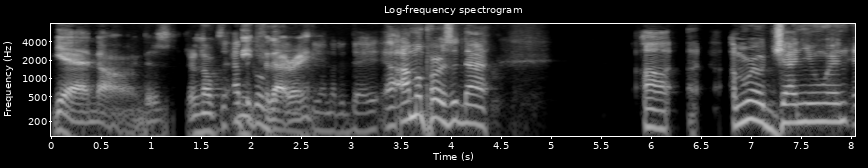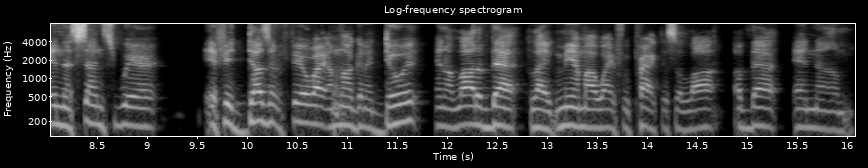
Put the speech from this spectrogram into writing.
Yeah, no, there's there's no need for that, right? At the end of the day, I'm a person that uh I'm real genuine in the sense where if it doesn't feel right, I'm not gonna do it. And a lot of that, like me and my wife, we practice a lot of that. And um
